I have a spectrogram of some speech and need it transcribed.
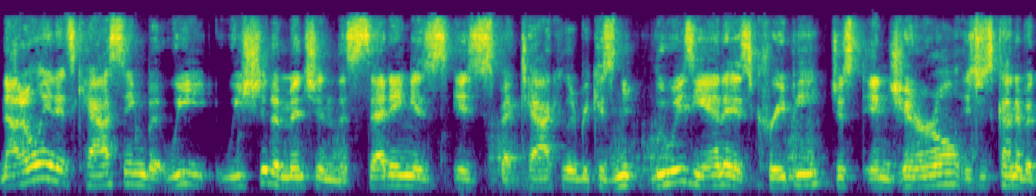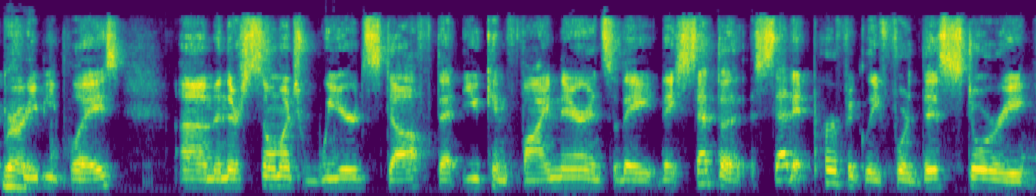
Not only in its casting, but we we should have mentioned the setting is is spectacular because Louisiana is creepy. Just in general, it's just kind of a Right. creepy place, um, and there's so much weird stuff that you can find there. And so they they set the set it perfectly for this story.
